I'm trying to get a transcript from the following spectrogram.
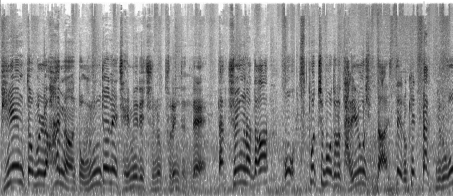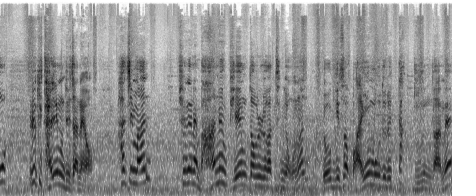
BMW 하면 또 운전의 재미를 주는 브랜드인데 딱 주행을 하다가 어 스포츠 모드로 달리고 싶다. 했을 때 이렇게 딱 누르고 이렇게 달리면 되잖아요. 하지만 최근에 많은 BMW 같은 경우는 여기서 마이 모드를 딱 누른 다음에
